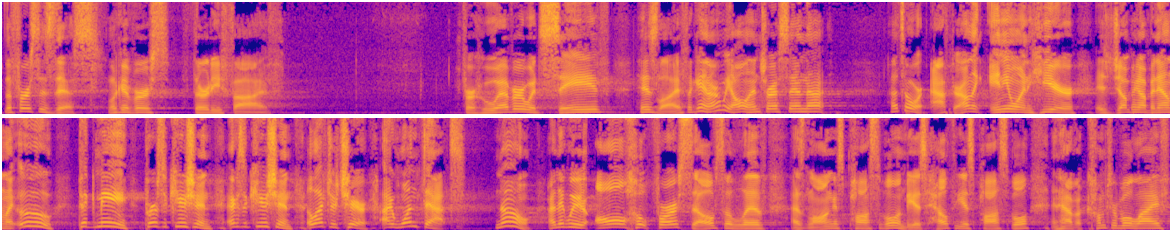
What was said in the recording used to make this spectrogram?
The first is this. Look at verse 35. For whoever would save his life, again, aren't we all interested in that? That's what we're after. I don't think anyone here is jumping up and down like, ooh, pick me, persecution, execution, electric chair. I want that. No, I think we would all hope for ourselves to live as long as possible and be as healthy as possible and have a comfortable life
